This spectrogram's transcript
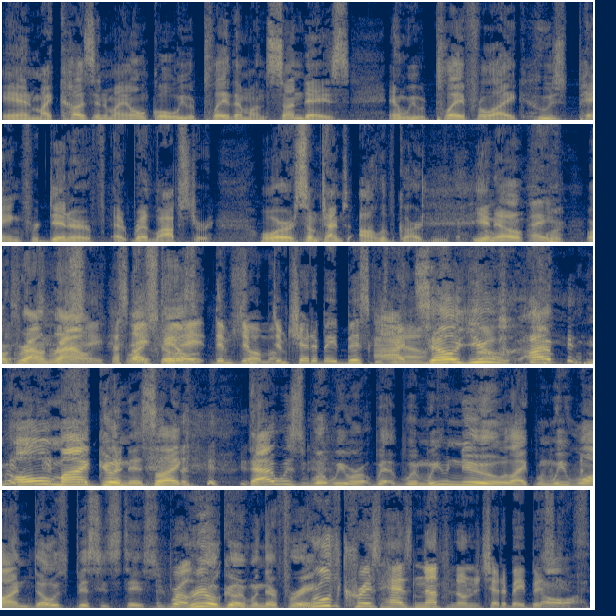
And my cousin and my uncle, we would play them on Sundays, and we would play for like who's paying for dinner at Red Lobster, or sometimes Olive Garden, you know, Hey. or, or Ground Round. Hey, That's hey, like skills. hey, them, them, them cheddar bay biscuits. Now. I tell you, I, oh my goodness! Like that was what we were when we knew. Like when we won, those biscuits tasted Bro, real good when they're free. Ruth Chris has nothing on the cheddar bay biscuits. Oh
